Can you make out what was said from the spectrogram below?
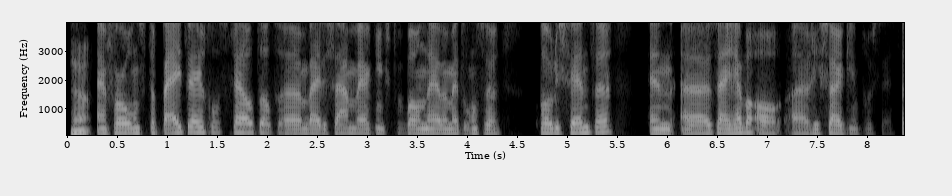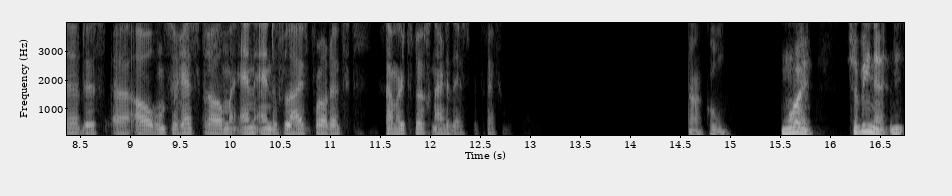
Ja. En voor onze tapijtegels geldt dat uh, wij de samenwerkingsverbanden hebben met onze producenten. En zij hebben al recyclingprocessen. Dus al onze reststromen en end-of-life products gaan weer terug naar de desbetreffende. Ja, cool. Mooi. Sabine,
